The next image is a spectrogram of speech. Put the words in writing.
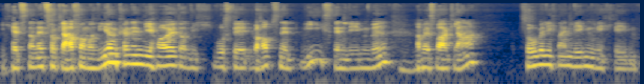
Ich hätte es noch nicht so klar formulieren können wie heute und ich wusste überhaupt nicht, wie ich es denn leben will. Aber es war klar, so will ich mein Leben nicht leben.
